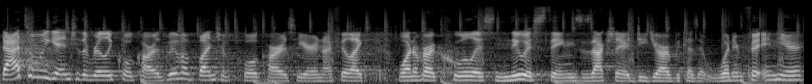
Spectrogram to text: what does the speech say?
That's when we get into the really cool cars. We have a bunch of cool cars here and I feel like one of our coolest, newest things is actually a DGR because it wouldn't fit in here.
